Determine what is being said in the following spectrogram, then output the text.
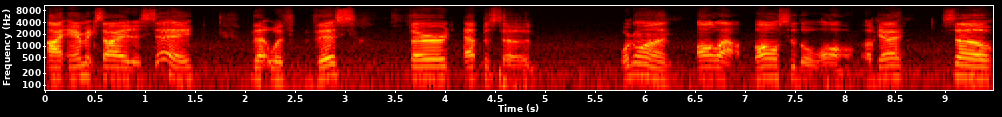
I am excited to say that with this third episode, we're going all out, balls to the wall, okay? So,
